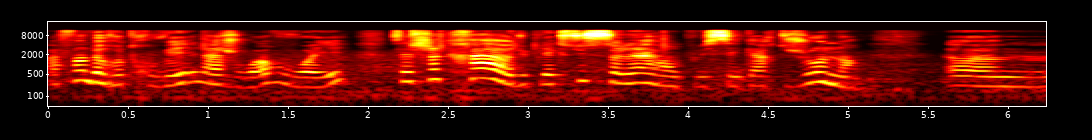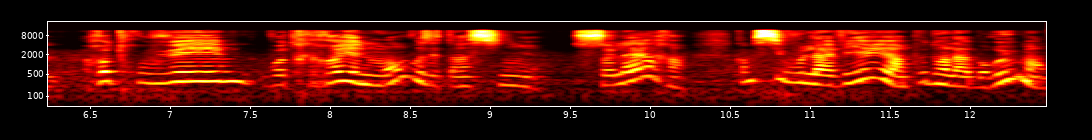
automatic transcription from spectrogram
afin de retrouver la joie, vous voyez. C'est le chakra du plexus solaire en plus, ces cartes jaunes. Euh, retrouvez votre rayonnement, vous êtes un signe solaire, comme si vous l'aviez un peu dans la brume,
